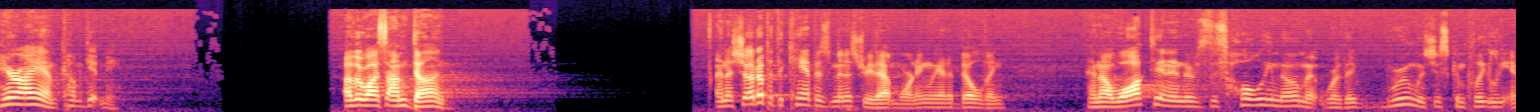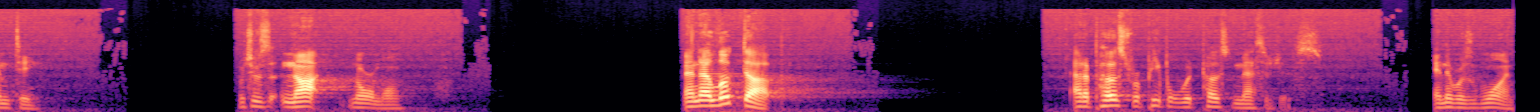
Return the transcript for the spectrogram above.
Here I am, come get me. Otherwise, I'm done. And I showed up at the campus ministry that morning. We had a building. And I walked in, and there was this holy moment where the room was just completely empty, which was not normal. And I looked up at a post where people would post messages, and there was one.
